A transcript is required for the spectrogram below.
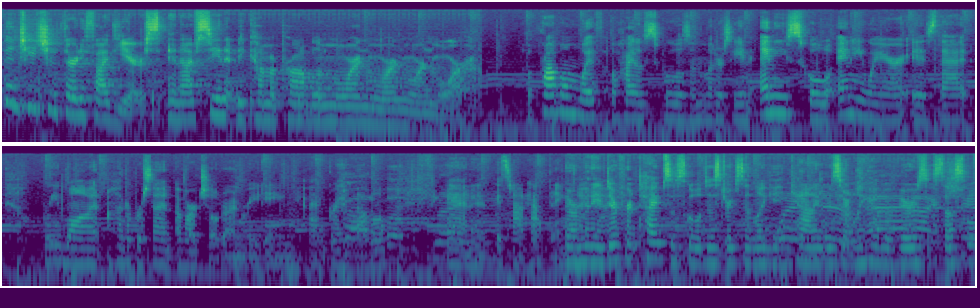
been teaching 35 years and I've seen it become a problem more and more and more and more. A problem with Ohio schools and literacy in any school anywhere is that we want 100% of our children reading at grade level and it, it's not happening. There are many different types of school districts in Licking County. We certainly have a very successful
